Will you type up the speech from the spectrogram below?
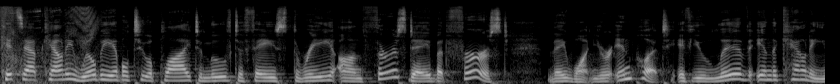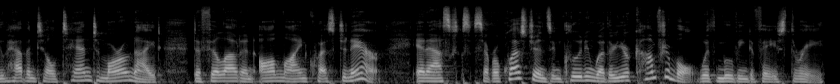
Kitsap County will be able to apply to move to phase three on Thursday, but first, they want your input. If you live in the county, you have until 10 tomorrow night to fill out an online questionnaire. It asks several questions, including whether you're comfortable with moving to phase three.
